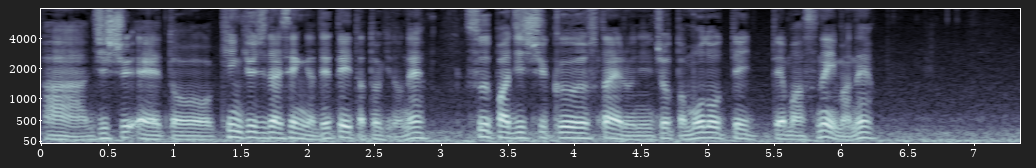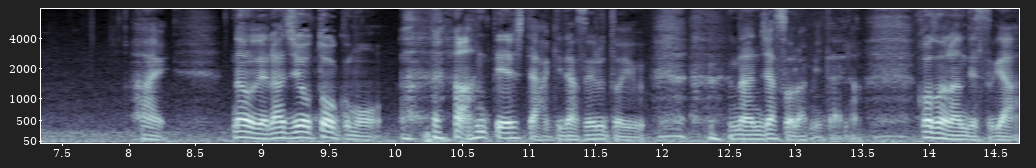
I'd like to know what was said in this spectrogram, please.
あ自主、えっ、ー、と、緊急事態宣言が出ていた時のね、スーパー自粛スタイルにちょっと戻っていってますね、今ね。はい。なので、ラジオトークも 安定して吐き出せるというなんじゃそらみたいなことなんですが、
